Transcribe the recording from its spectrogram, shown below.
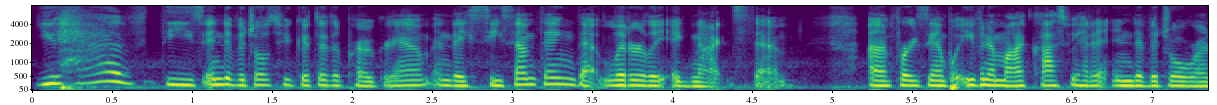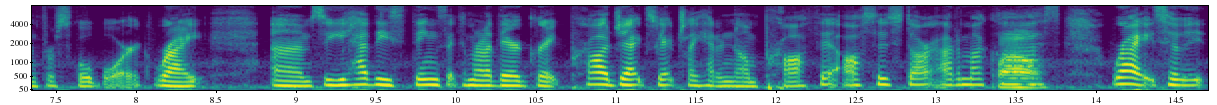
you have these individuals who go through the program and they see something that literally ignites them. Um, for example, even in my class, we had an individual run for school board, right? Um, so you have these things that come out of there, great projects. We actually had a nonprofit also start out of my class, right? So it,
